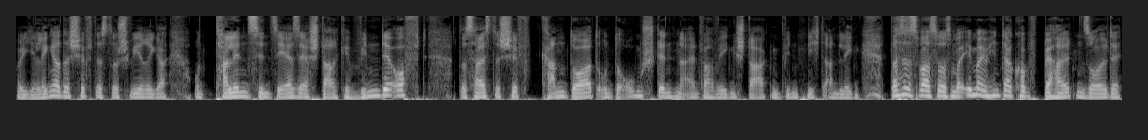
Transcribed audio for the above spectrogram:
Oder je länger das Schiff, desto schwieriger. Und Tallinn sind sehr, sehr starke Winde oft. Das heißt, das Schiff kann dort unter Umständen einfach wegen starkem Wind nicht anlegen. Das ist was, was man immer im Hinterkopf behalten sollte,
